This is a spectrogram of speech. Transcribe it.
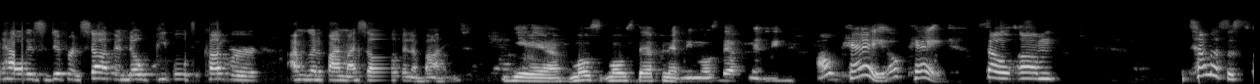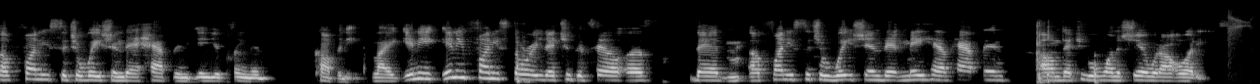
have this different stuff and no people to cover, I'm going to find myself in a bind. Yeah, most most definitely, most definitely. Okay, okay. So um tell us a, a, funny situation that happened in your cleaning company. Like any any funny story that you could tell us that a funny situation that may have happened um, that you would want to share with our audience?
